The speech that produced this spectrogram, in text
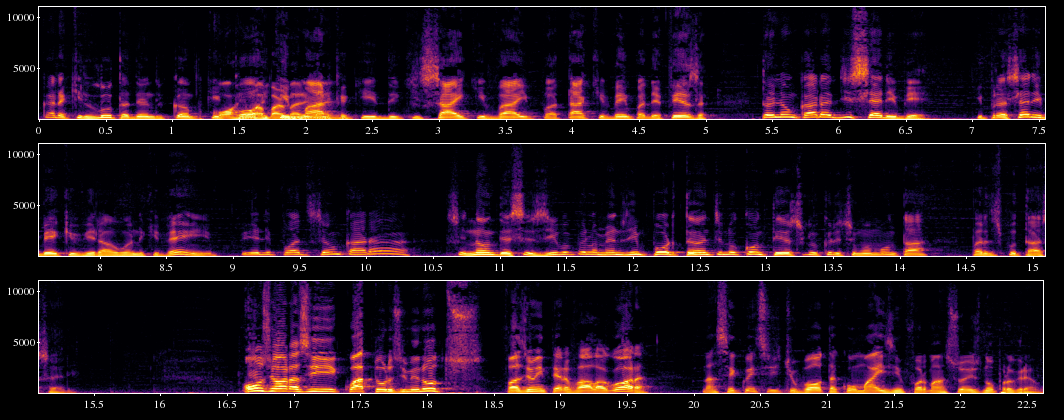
O cara que luta dentro de campo, que corre, corre que marca, que, que sai, que vai para ataque, vem para defesa. Então ele é um cara de Série B. E para a Série B que virá o ano que vem, ele pode ser um cara se não decisivo, pelo menos importante no contexto que o Criciúma montar para disputar a série. 11 horas e 14 minutos, fazer um intervalo agora. Na sequência a gente volta com mais informações no programa.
